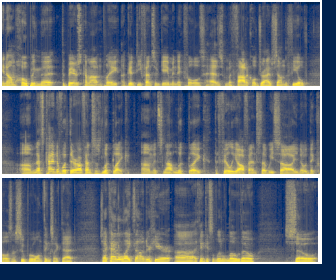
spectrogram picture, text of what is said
you know, I'm hoping that the Bears come out and play a good defensive game, and Nick Foles has methodical drives down the field. Um, that's kind of what their offenses looked like. Um, it's not looked like the Philly offense that we saw, you know, with Nick Foles in the Super Bowl and things like that. So I kind of like the under here. Uh, I think it's a little low though. So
